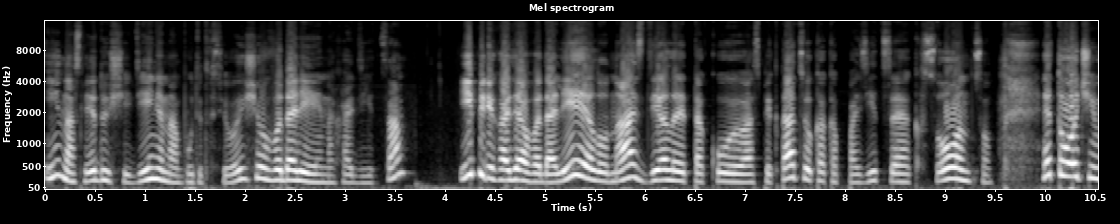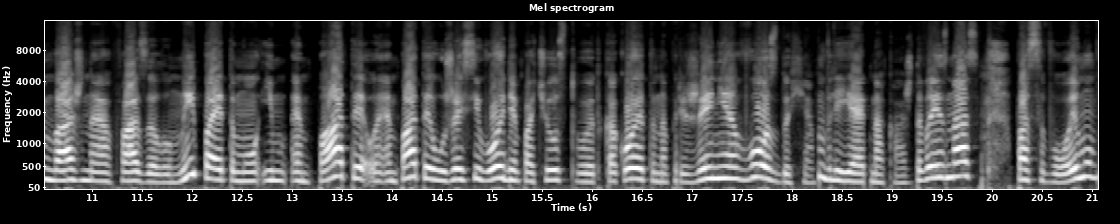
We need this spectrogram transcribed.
И на следующий день она будет все еще в Водолее находиться. И переходя в Водолея, Луна сделает такую аспектацию, как оппозиция к Солнцу. Это очень важная фаза Луны, поэтому им эмпаты, эмпаты уже сегодня почувствуют какое-то напряжение в воздухе. Влияет на каждого из нас по-своему,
